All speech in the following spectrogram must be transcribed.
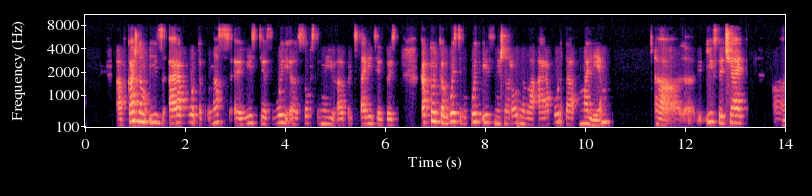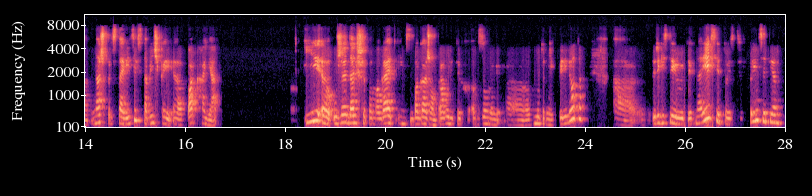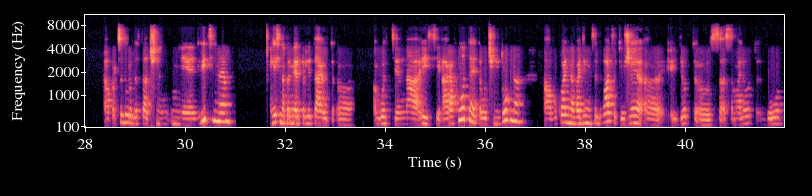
В каждом из аэропортов у нас э, есть свой э, собственный представитель. То есть как только гости выходят из международного аэропорта Мале, их встречает наш представитель с табличкой «Парк Хаят» и э, уже дальше помогает им с багажом, проводит их в зону э, внутренних перелетов, а, регистрирует их на рейсе, то есть, в принципе, а, процедура достаточно не длительная. Если, например, прилетают э, гости на рейсе Аэрофлота, это очень удобно, а, буквально в 11.20 уже идет самолет до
